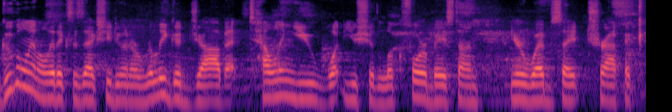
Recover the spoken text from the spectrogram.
Google Analytics is actually doing a really good job at telling you what you should look for based on your website traffic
